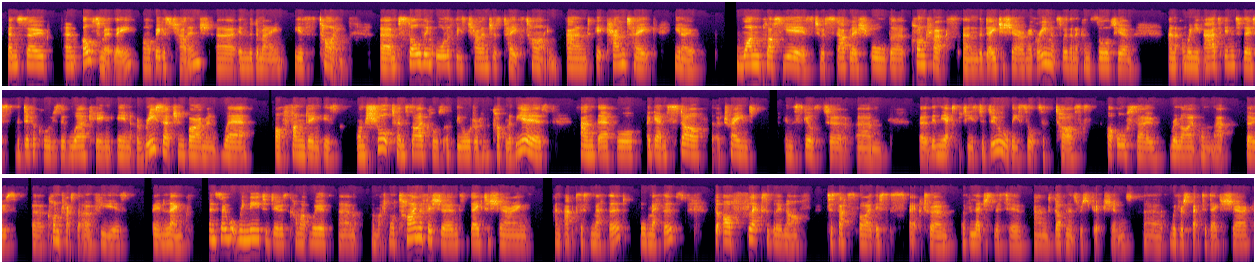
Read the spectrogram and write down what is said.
And so um, ultimately, our biggest challenge uh, in the domain is time um, solving all of these challenges takes time and it can take you know one plus years to establish all the contracts and the data sharing agreements within a consortium and when you add into this the difficulties of working in a research environment where our funding is on short term cycles of the order of a couple of years and therefore, again, staff that are trained in the skills to, um, uh, in the expertise to do all these sorts of tasks are also reliant on that those uh, contracts that are a few years in length. And so, what we need to do is come up with um, a much more time efficient data sharing and access method or methods that are flexible enough to satisfy this spectrum of legislative and governance restrictions uh, with respect to data sharing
